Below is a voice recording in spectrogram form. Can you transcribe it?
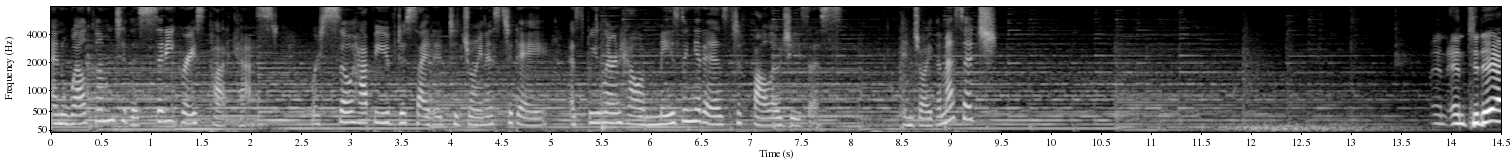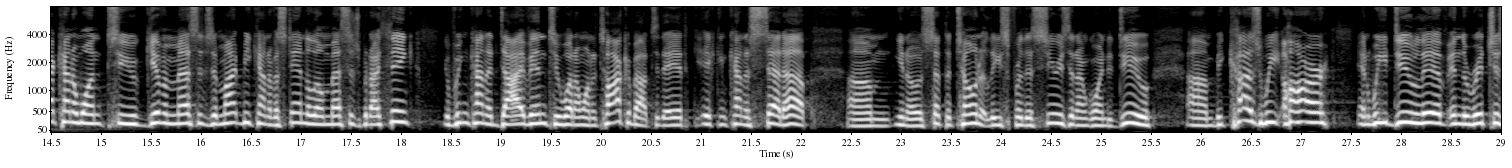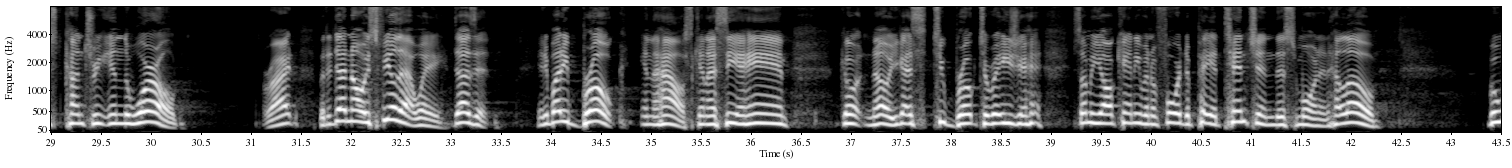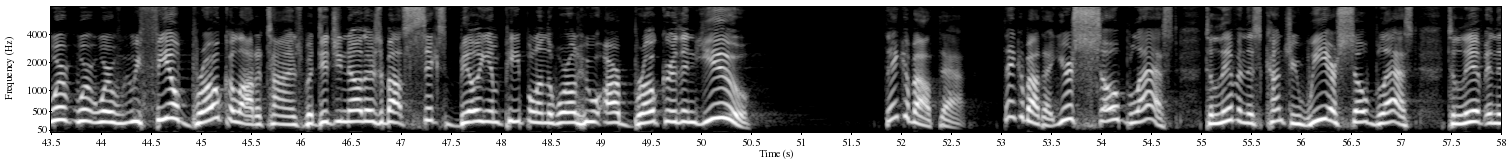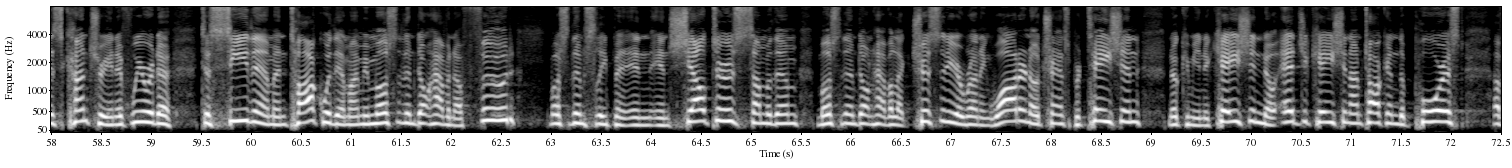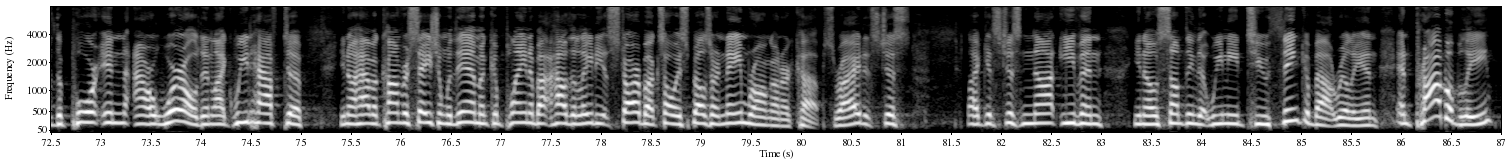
and welcome to the City Grace Podcast. We're so happy you've decided to join us today as we learn how amazing it is to follow Jesus. Enjoy the message. And, and today I kind of want to give a message that might be kind of a standalone message, but I think if we can kind of dive into what I want to talk about today, it, it can kind of set up, um, you know, set the tone at least for this series that I'm going to do, um, because we are and we do live in the richest country in the world, right? But it doesn't always feel that way, does it? Anybody broke in the house? Can I see a hand? Go, no, you guys too broke to raise your hand. Some of y'all can't even afford to pay attention this morning. Hello. But we're, we're, we're, we feel broke a lot of times. But did you know there's about 6 billion people in the world who are broker than you? Think about that. Think about that. You're so blessed to live in this country. We are so blessed to live in this country. And if we were to, to see them and talk with them, I mean, most of them don't have enough food. Most of them sleep in, in shelters. Some of them, most of them don't have electricity or running water, no transportation, no communication, no education. I'm talking the poorest of the poor in our world. And like we'd have to, you know, have a conversation with them and complain about how the lady at Starbucks always spells our name wrong on our cups, right? It's just like it's just not even, you know, something that we need to think about really. And and probably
